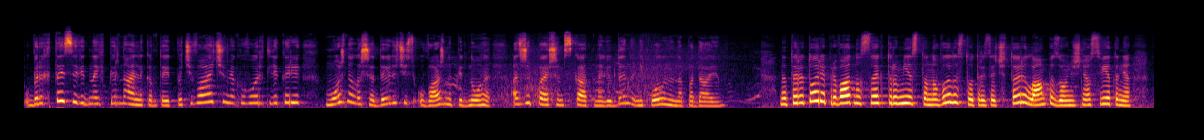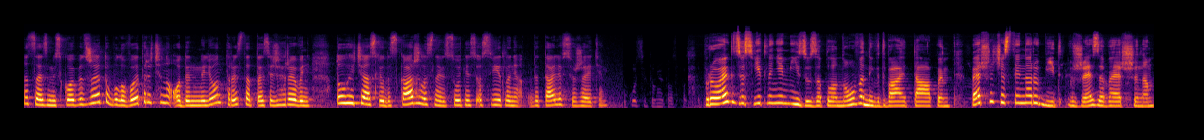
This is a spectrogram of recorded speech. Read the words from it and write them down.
Уберегтися від них пірнальникам та відпочиваючим, як говорять лікарі, можна лише дивлячись уважно під ноги, адже першим скат на людину ніколи не нападає. На території приватного сектору міст встановили 134 лампи зовнішнього освітлення. На це з міського бюджету було витрачено 1 мільйон 300 тисяч гривень. Довгий час люди скаржились на відсутність освітлення. Деталі в сюжеті. Проект з освітлення мізу запланований в два етапи. Перша частина робіт вже завершена.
